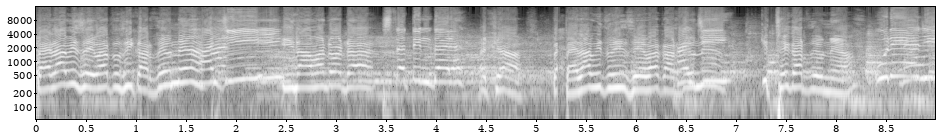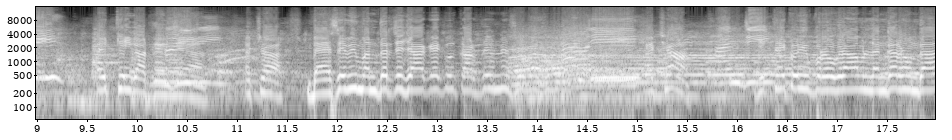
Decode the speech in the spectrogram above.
ਪਹਿਲਾਂ ਵੀ ਸੇਵਾ ਤੁਸੀਂ ਕਰਦੇ ਹੁੰਦੇ ਆ ਹਾਂਜੀ। ਕੀ ਨਾਮ ਹੈ ਤੁਹਾਡਾ? ਸਤਿੰਦਰ। ਅੱਛਾ ਪ- ਪਹਿਲਾਂ ਵੀ ਤੁਸੀਂ ਸੇਵਾ ਕਰਦੇ ਹੁੰਦੇ ਹਾਂਜੀ। ਆ ਕਿੱਥੇ ਕਰਦੇ ਹੁੰਦੇ ਆ ਉਰੇ ਆ ਜੀ। ਇੱਥੇ ਹੀ ਕਰਦੇ ਹੁੰਦੇ ਹਾਂਜੀ। ਆ ਅੱਛਾ ਵੈਸੇ ਵੀ ਮੰਦਿਰ 'ਚ ਜਾ ਕੇ ਕੋਈ ਕਰਦੇ ਹੁੰਦੇ ਸੇਵਾ? ਹਾਂਜੀ। ਅੱਛਾ। ਹਾਂਜੀ। ਜਿੱਥੇ ਕੋਈ ਪ੍ਰੋਗਰਾਮ ਲੰਗਰ ਹੁੰਦਾ?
